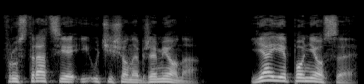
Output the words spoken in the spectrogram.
frustracje i uciszone brzemiona. Ja je poniosę.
